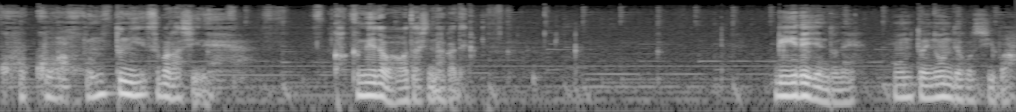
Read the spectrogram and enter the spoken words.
ここは本当に素晴らしいね。革命だわ、私の中で。B レジェンドね、本当に飲んでほしいわ。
